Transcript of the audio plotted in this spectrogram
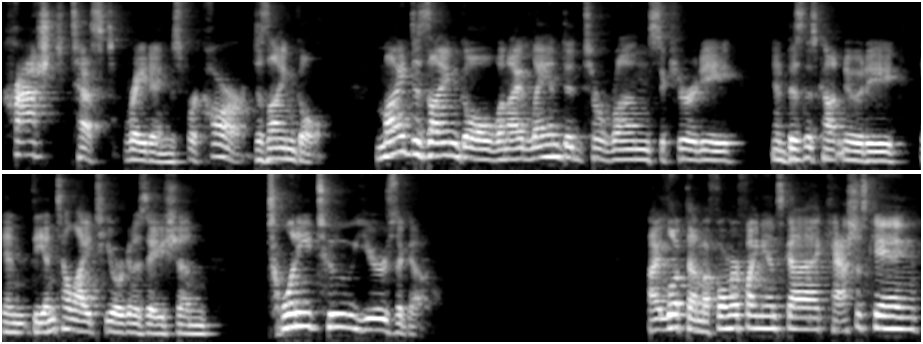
Crash test ratings for car, design goal. My design goal when I landed to run security and business continuity in the Intel IT organization 22 years ago. I looked, I'm a former finance guy, cash is king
